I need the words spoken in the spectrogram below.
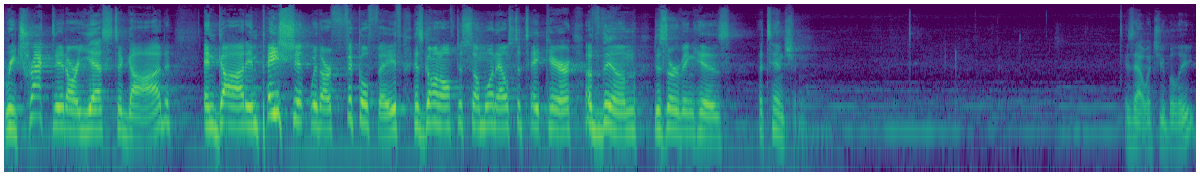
retracted our yes to God and God, impatient with our fickle faith, has gone off to someone else to take care of them deserving his attention. Is that what you believe?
